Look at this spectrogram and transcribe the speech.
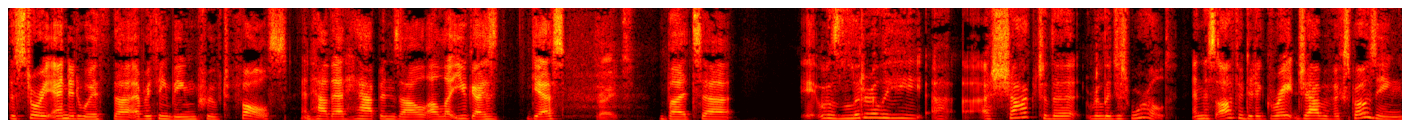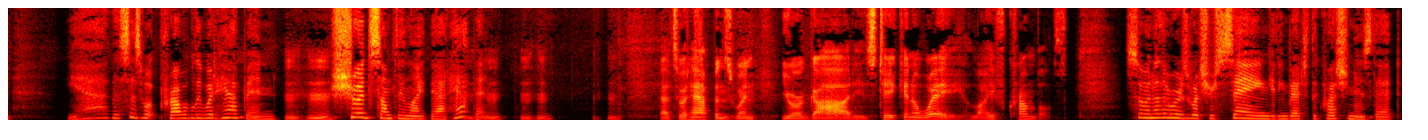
the story ended with uh, everything being proved false, and how that happens, I'll I'll let you guys guess. Right. But uh, it was literally a, a shock to the religious world, and this author did a great job of exposing. Yeah, this is what probably would happen Mm-hmm. should something like that happen. That's what happens when your God is taken away. Life crumbles. So, in other words, what you're saying, getting back to the question, is that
